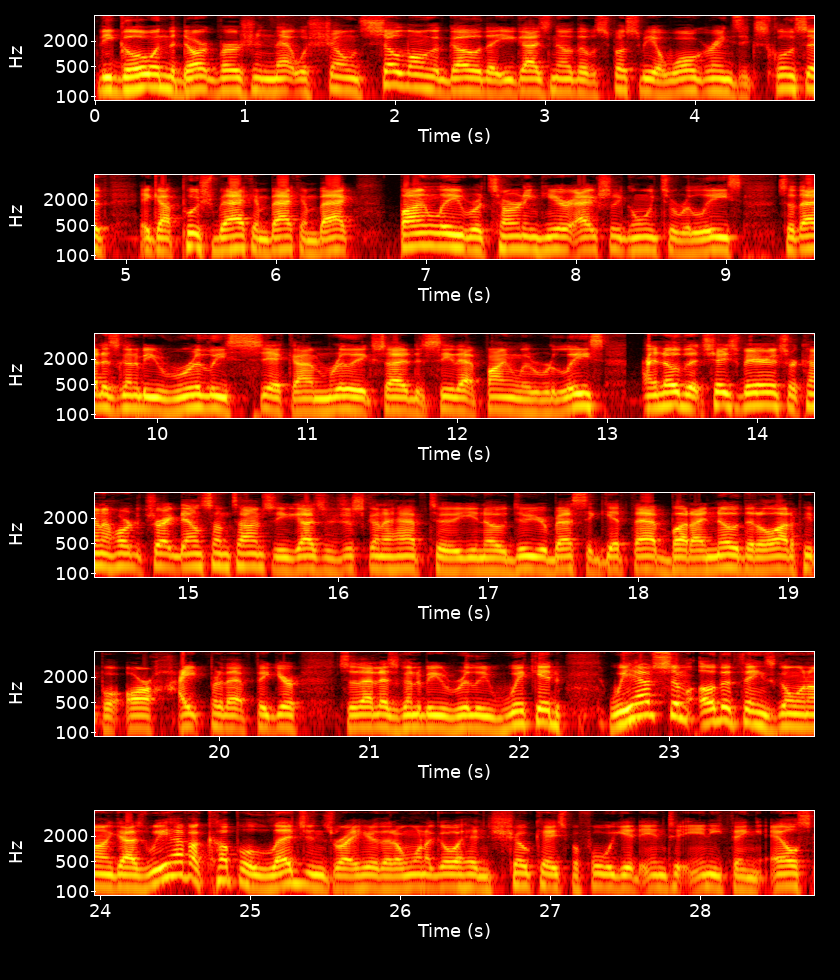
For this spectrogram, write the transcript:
the glow in the dark version that was shown so long ago that you guys know that was supposed to be a Walgreens exclusive. It got pushed back and back and back finally returning here, actually going to release. So that is going to be really sick. I'm really excited to see that finally release. I know that Chase variants are kind of hard to track down sometimes, so you guys are just going to have to, you know, do your best to get that. But I know that a lot of people are hyped for that figure, so that is going to be really wicked. We have some other things going on, guys. We have a couple legends right here that I want to go ahead and showcase before we get into anything else.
